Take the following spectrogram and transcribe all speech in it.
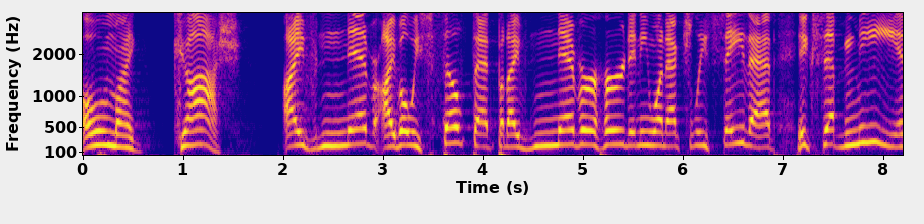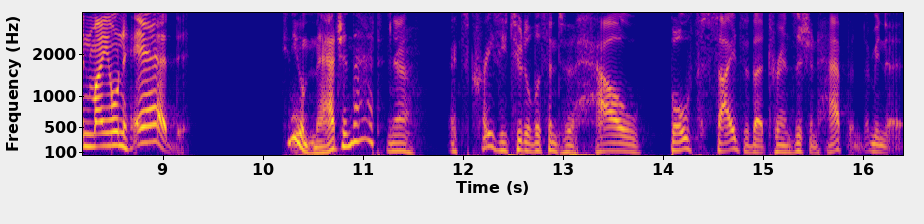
oh my gosh, I've never, I've always felt that, but I've never heard anyone actually say that except me in my own head. Can you imagine that? Yeah. It's crazy, too, to listen to how both sides of that transition happened. I mean, uh,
